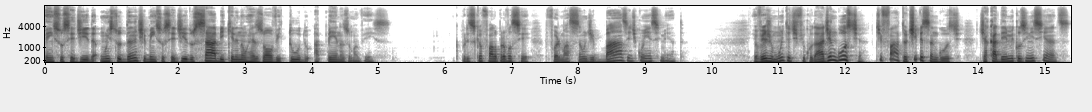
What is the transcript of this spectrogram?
bem-sucedida, um estudante bem-sucedido, sabe que ele não resolve tudo apenas uma vez. Por isso que eu falo para você, formação de base de conhecimento. Eu vejo muita dificuldade, angústia. De fato, eu tive essa angústia de acadêmicos iniciantes.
